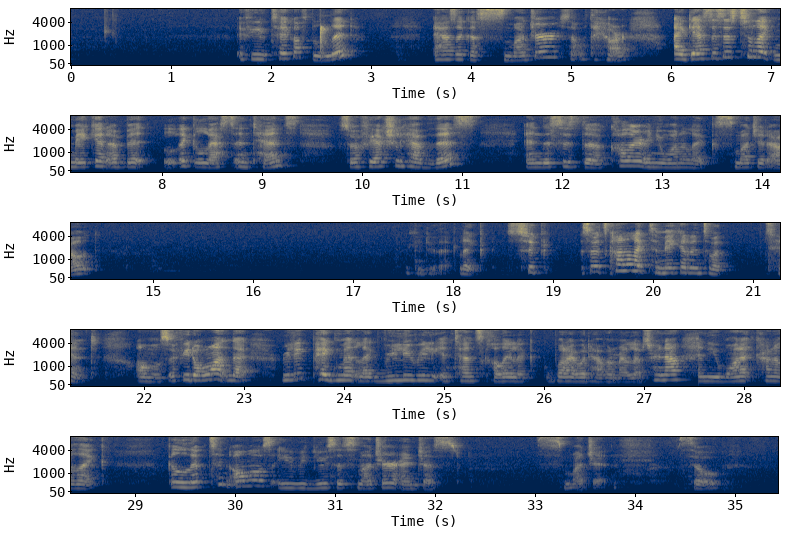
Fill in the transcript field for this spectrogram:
if you take off the lid, it has like a smudger. Is that what they are? I guess this is to like make it a bit like less intense. So if you actually have this and this is the color and you want to like smudge it out, we can do that like so, so it's kind of like to make it into a tint almost. So if you don't want that really pigment like really really intense color like what I would have on my lips right now and you want it kind of like, like a lip tint almost you would use a smudger and just smudge it. So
